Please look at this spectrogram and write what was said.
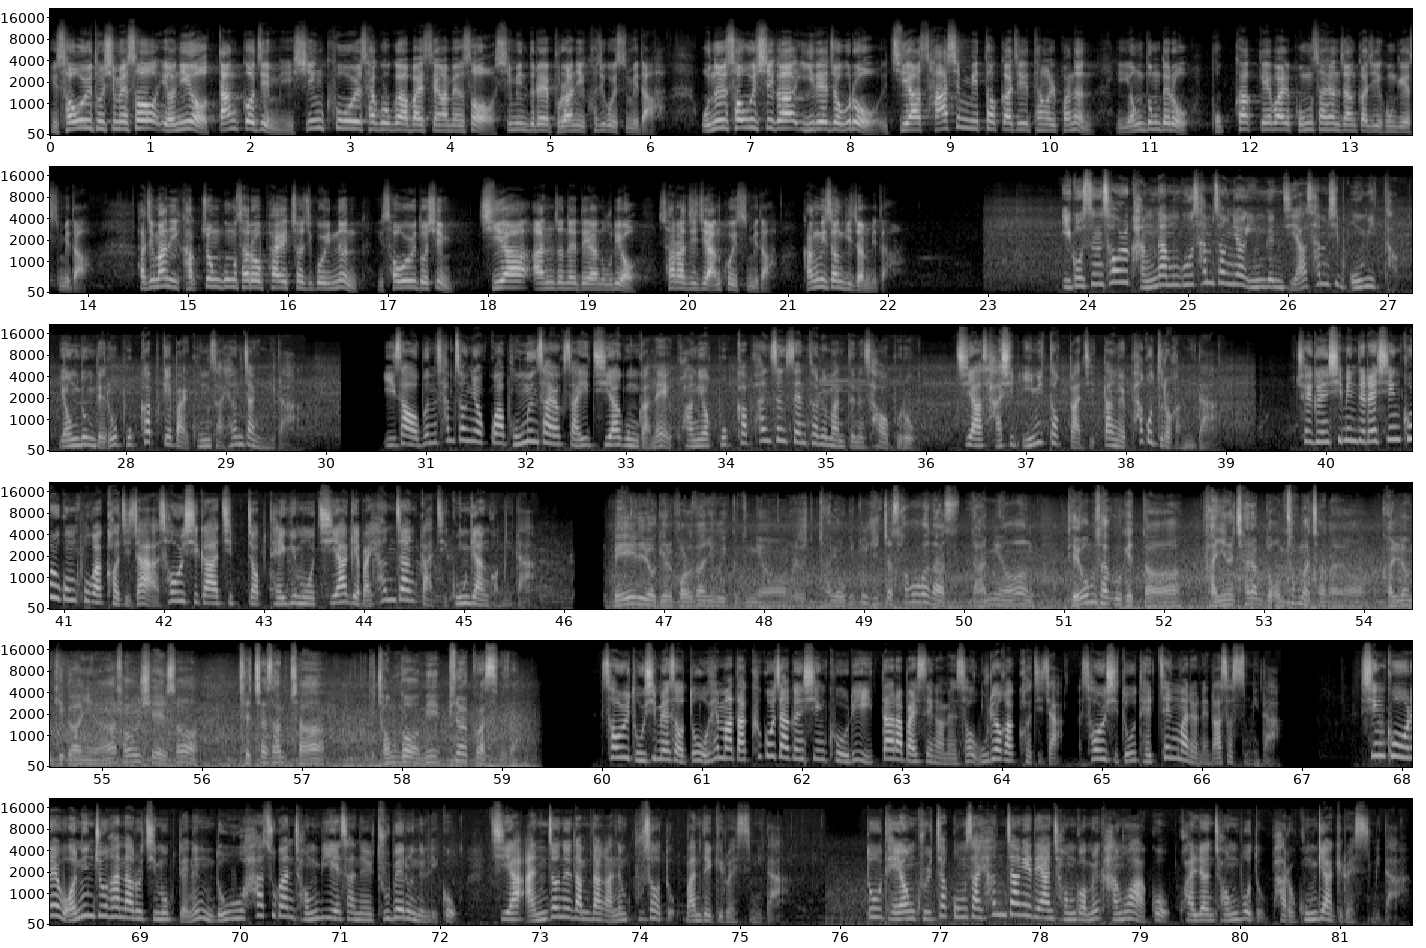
이 서울 도심에서 연이어 땅 꺼짐, 이 싱크홀 사고가 발생하면서 시민들의 불안이 커지고 있습니다. 오늘 서울시가 이례적으로 지하 40m까지 땅을 파는 이 영동대로 복합개발 공사 현장까지 공개했습니다. 하지만 이 각종 공사로 파헤쳐지고 있는 이 서울 도심 지하 안전에 대한 우려 사라지지 않고 있습니다. 강미선 기자입니다. 이곳은 서울 강남구 삼성역 인근 지하 35m 영동대로 복합개발 공사 현장입니다. 이 사업은 삼성역과 봉은사역 사이 지하 공간에 광역 복합 환승센터를 만드는 사업으로 지하 42m까지 땅을 파고 들어갑니다. 최근 시민들의 싱크홀 공포가 커지자 서울시가 직접 대규모 지하 개발 현장까지 공개한 겁니다. 매일 여기를 걸어 다니고 있거든요. 그래서 다 여기도 진짜 사고가 나, 나면 대형 사고겠다. 다니는 차량도 엄청 많잖아요. 관련 기관이나 서울시에서 제 차, 3차 이렇게 점검이 필요할 것 같습니다. 서울 도심에서도 해마다 크고 작은 싱크홀이 잇따라 발생하면서 우려가 커지자 서울시도 대책 마련에 나섰습니다. 싱크홀의 원인 중 하나로 지목되는 노후 하수관 정비 예산을 두 배로 늘리고 지하 안전을 담당하는 부서도 만들기로 했습니다. 또 대형 굴착 공사 현장에 대한 점검을 강화하고 관련 정보도 바로 공개하기로 했습니다.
